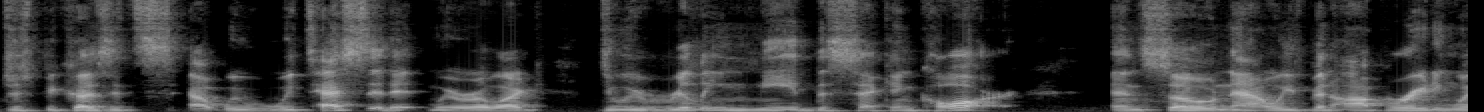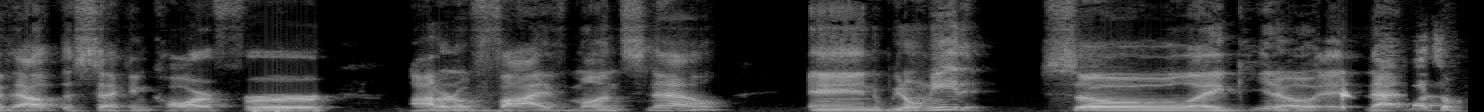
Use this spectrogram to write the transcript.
just because it's uh, we we tested it. We were like, do we really need the second car? And so now we've been operating without the second car for I don't know five months now, and we don't need it. So like you know that that's a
